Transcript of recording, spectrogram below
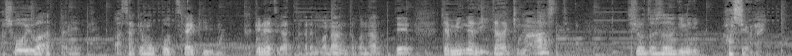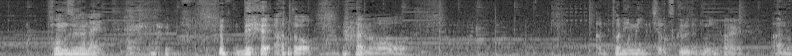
醤油はあったねって。あ酒もこう使い切りかけないやつがあったからまあなんとかなって。じゃあみんなでいただきますって。しようとした時に箸がない。ポン酢がないであとあのあの鶏ミッチを作る時に、はい。あの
